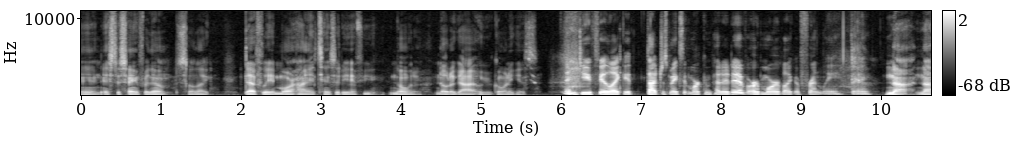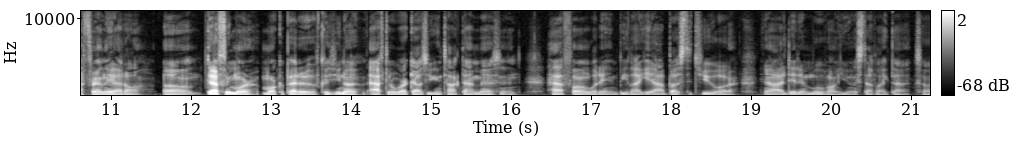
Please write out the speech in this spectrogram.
and it's the same for them. So like definitely more high intensity if you know know the guy who you're going against. And do you feel like it that just makes it more competitive, or more of like a friendly thing? Nah, not friendly at all. Um, definitely more more competitive because you know after the workouts you can talk that mess and have fun with it and be like, yeah, I busted you or you know I didn't move on you and stuff like that. So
